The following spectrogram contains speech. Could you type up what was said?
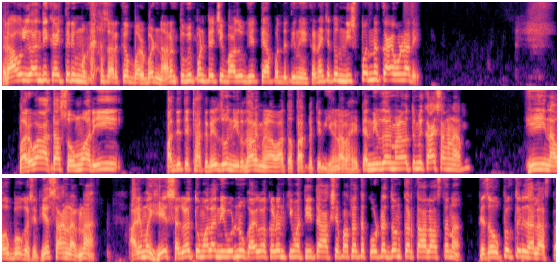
राहुल गांधी काहीतरी मूर्खासारखं बडबडणार आणि तुम्ही पण त्याची बाजू घेत त्या पद्धतीने हे करण्याचे तो निष्पन्न काय होणार आहे? परवा आता सोमवारी आदित्य ठाकरे जो निर्धार मेळावा तथाकथित घेणार आहे त्या निर्धार मेळावा तुम्ही काय सांगणार? ही नावं बोगस आहेत. हे सांगणार ना. अरे मग हे सगळं तुम्हाला निवडणूक आयोगाकडून किंवा तिथे आक्षेप असला तर कोर्टात जाऊन करता आला असतं ना. त्याचा उपयोग तरी झाला असता.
